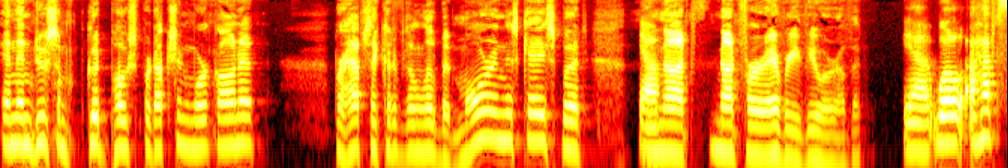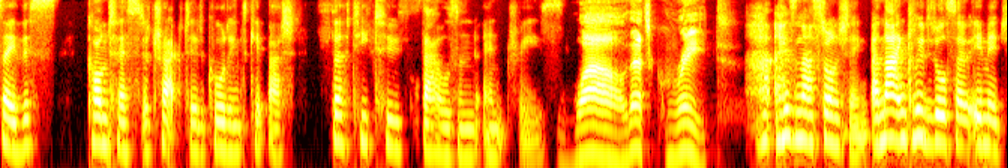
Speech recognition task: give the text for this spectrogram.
and then do some good post production work on it. Perhaps they could have done a little bit more in this case, but Yeah. not not for every viewer of it. Yeah, well, I have to say this contest attracted, according to Kitbash, 32,000 entries. Wow, that's great. Isn't that astonishing? And that included also image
